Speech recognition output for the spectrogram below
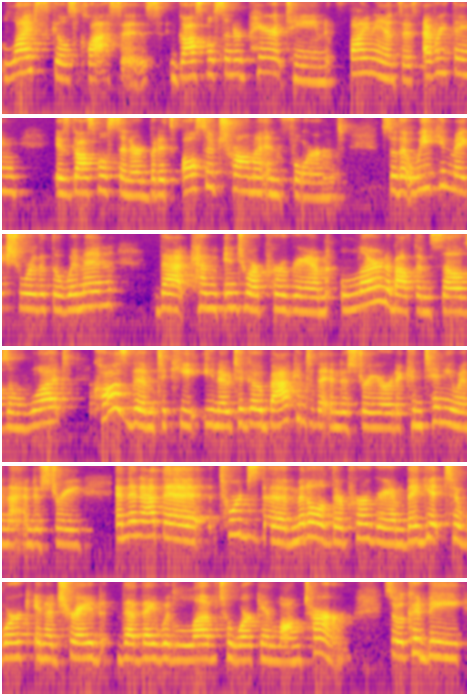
life skills classes, gospel centered parenting, finances, everything is gospel centered, but it's also trauma informed so that we can make sure that the women that come into our program learn about themselves and what caused them to keep, you know, to go back into the industry or to continue in that industry. And then at the towards the middle of their program, they get to work in a trade that they would love to work in long term. So it could be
